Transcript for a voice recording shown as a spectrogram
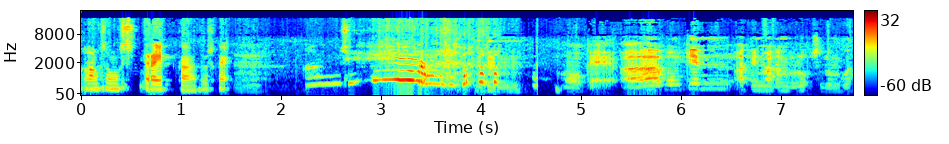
langsung straight kan terus kayak Hmm. anjir Oke, eh, mungkin admin magang dulu sebelum gua.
